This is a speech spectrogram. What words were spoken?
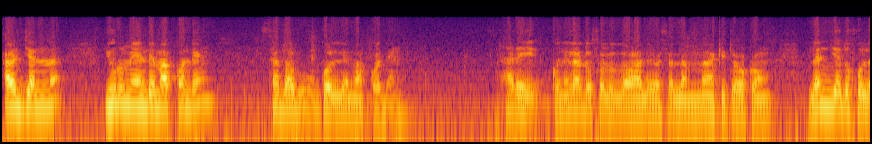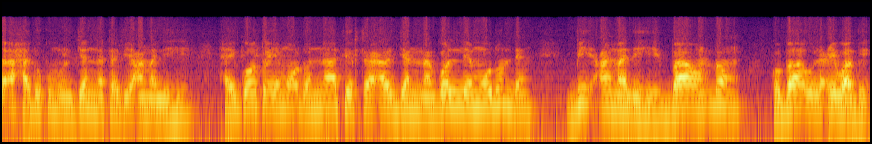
aljanna yurmede makko nden sababu golle makko ɗen haray ko nelaɗo sallllahu alayhi wa sallam makito kon lan yadhula ahadukum ljannata bi amalihi. Hay goto e moɗon natirta aljanna golle muɗum ɗen bi amalihi ba on ɗon ko ba ul iwadi.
